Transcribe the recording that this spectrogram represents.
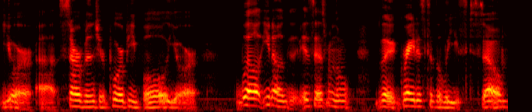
your uh, servants, your poor people, your well, you know, it says from the the greatest to the least. So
